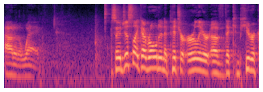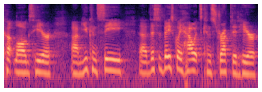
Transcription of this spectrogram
out of the way. So just like I rolled in a picture earlier of the computer cut logs here, um, you can see uh, this is basically how it's constructed here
